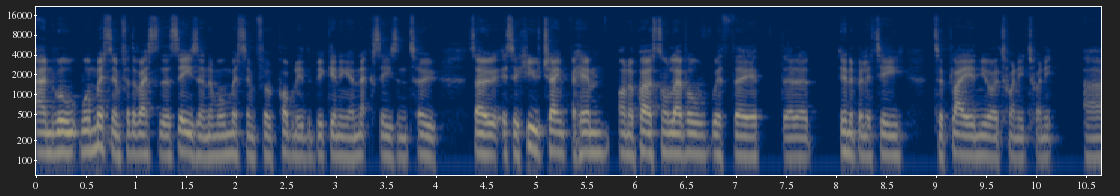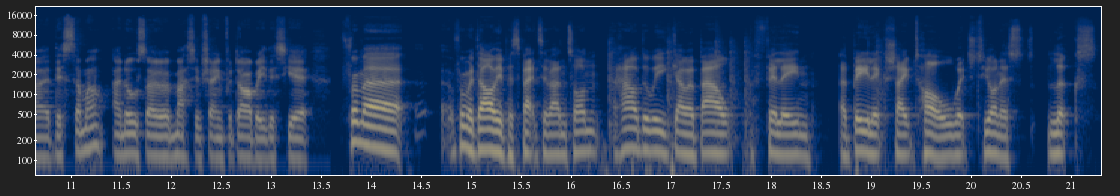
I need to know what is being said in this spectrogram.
and we'll we'll miss him for the rest of the season, and we'll miss him for probably the beginning of next season too. So it's a huge shame for him on a personal level with the the inability to play in Euro 2020 uh, this summer, and also a massive shame for Derby this year. From a from a Derby perspective, Anton, how do we go about filling a Bielik shaped hole, which, to be honest, looks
